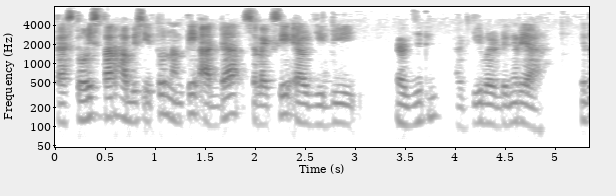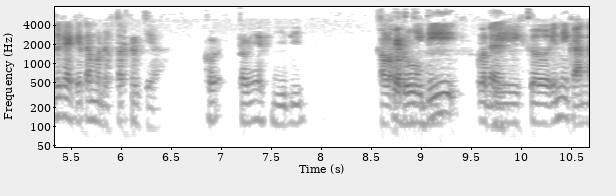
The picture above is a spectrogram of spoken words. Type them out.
Tes tulis tar habis itu nanti ada seleksi LGD LGD LGD baru denger ya itu kayak kita mau daftar kerja. Kok taunya FGD kalau Forum. LGD lebih ke ini kan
